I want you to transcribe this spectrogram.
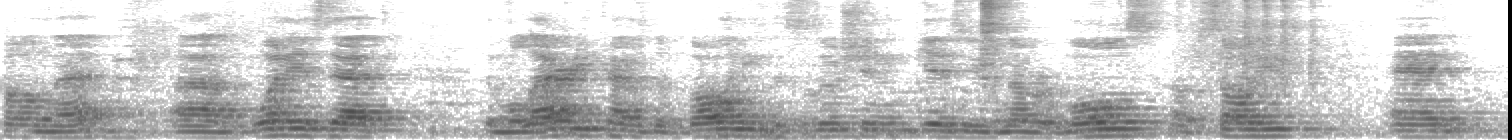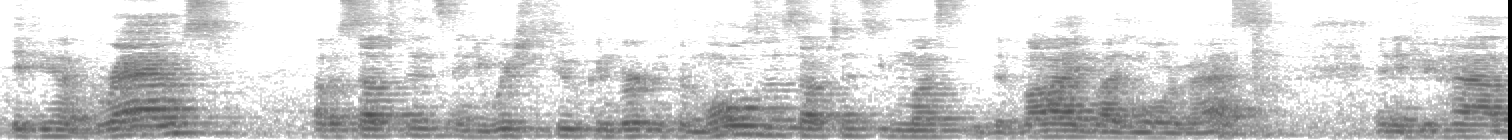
call them that. Um, one is that the molarity times the volume of the solution gives you the number of moles of solute. And if you have grams of a substance and you wish to convert into moles of the substance, you must divide by the molar mass. And if you have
